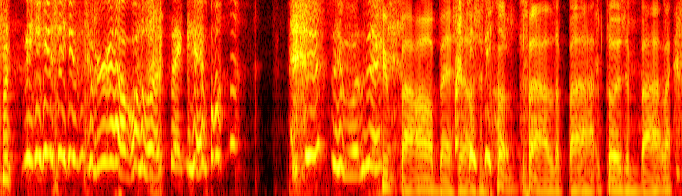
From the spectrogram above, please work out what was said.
niin siitä ryhävalas tekee vaan semmoisen, Hyppää ABC-aseman päältä pää, toisen päälle.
